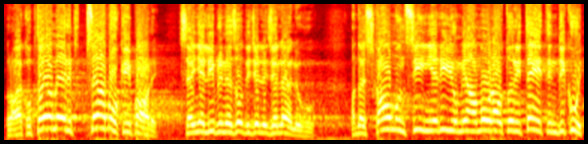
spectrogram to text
Pra e kuptoi Omeri pse a bo ky i pari Se e njeh librin e Zotit xhele xhelaluhu Andaj s'ka mundësi njeriu me ia marr autoritetin dikujt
